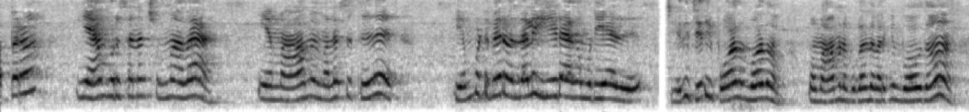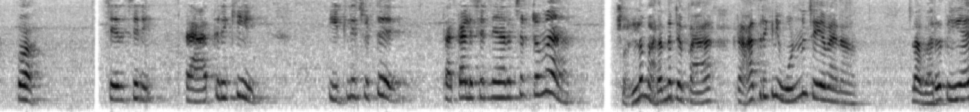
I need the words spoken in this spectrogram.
அப்புறம் என் புருஷனை சும்மாவா? என் மாமன் மனசுக்கு எம்பிட்டு பேர் வந்தாலும் ஈடாக முடியாது. சரி சரி போதும் போதும். உன் மாமனை புகழ்ந்த வரைக்கும் போதும். போ. சரி சரி. ராத்திரிக்கு இட்லி சுட்டு தக்காளி சட்னி அரைச்சிட்டுமா? சொல்ல மறந்துட்டப்பா ராத்திரிக்கு நீ ஒன்றும் செய்ய வேணாம். நான் வரதையே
